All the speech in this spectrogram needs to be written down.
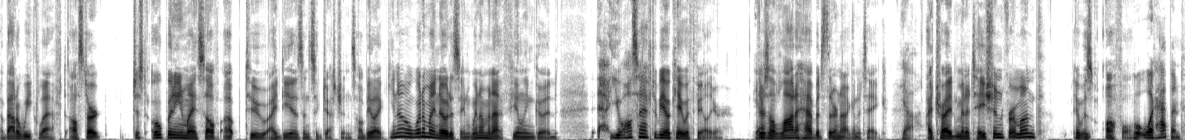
about a week left, I'll start just opening myself up to ideas and suggestions. I'll be like, you know, what am I noticing when am I'm not feeling good? You also have to be okay with failure. Yeah. There's a lot of habits that are not going to take. Yeah. I tried meditation for a month. It was awful. Well, what happened?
